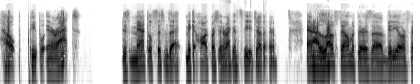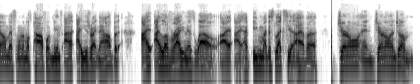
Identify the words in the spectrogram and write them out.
help people interact, dismantle systems that make it hard for us to interact and see each other, and I love film. If there's a video or film, that's one of the most powerful mediums I, I use right now. But I, I love writing as well. I, I have even my dyslexia. I have a journal and journal and journal.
